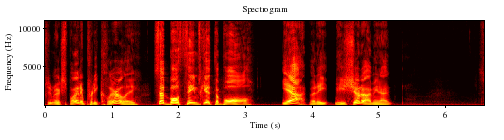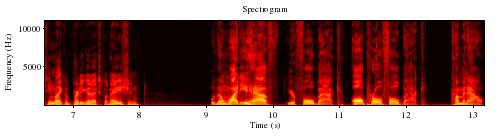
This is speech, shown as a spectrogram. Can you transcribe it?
seemed to explain it pretty clearly. Said both teams get the ball, Yeah, but he he should have. I mean, I seemed like a pretty good explanation. Well, then why do you have your fullback, all pro fullback, coming out,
